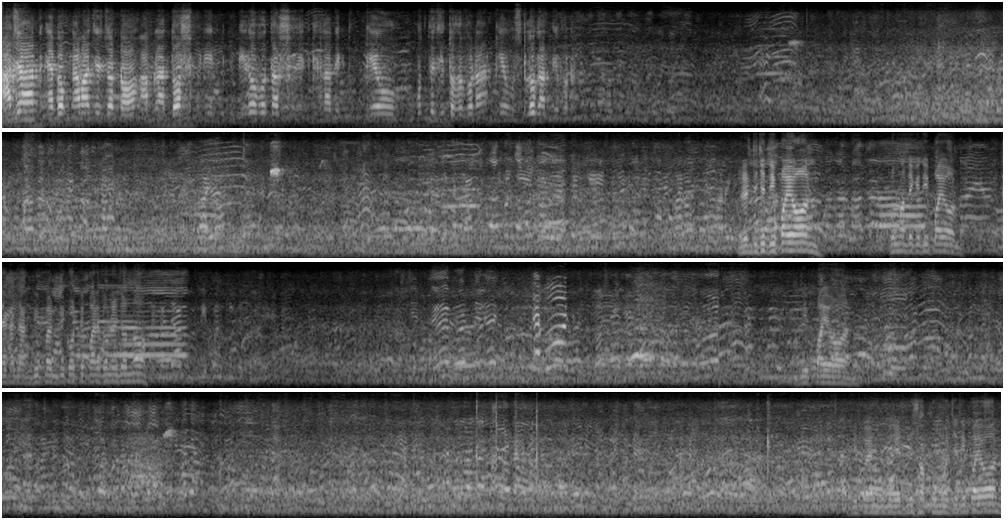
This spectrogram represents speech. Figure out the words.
আজান এবং নামাজের জন্য আমরা দশ মিনিট নিরবতার সহিত খেলা দেখব। কেউ উত্তেজিত হব না, কেউ স্লোগান দেব না। রেড দীপায়ন, খুলনা থেকে দীপায়ন। দেখা যাক দীপায়ন কি করতে পারে দলের জন্য। দীপায়ন। দীপায়ন কিন্তু রেড সক্ষম হয়েছে দীপায়ন।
